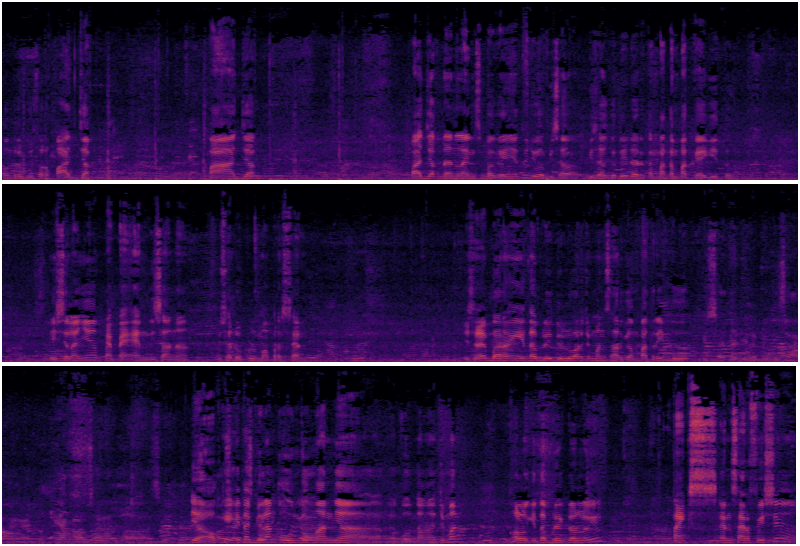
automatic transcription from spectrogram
kontributor pajak. Pajak. Pajak dan lain sebagainya itu juga bisa bisa gede dari tempat-tempat kayak gitu. Istilahnya PPN di sana bisa 25% istilahnya barang yang kita beli di luar cuma seharga 4000 bisa jadi lebih di sana kan? Ya nggak usah eh, sih. ya oke usah kita bilang keuntungannya Eh, keuntungan cuman kalau kita breakdown lagi tax and service-nya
